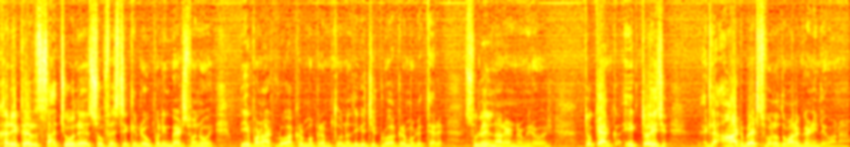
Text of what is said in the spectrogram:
ખરેખર સાચો અને સોફેસ્ટિકેટેડ ઓપનિંગ બેટ્સમેન હોય, એ પણ આટલું આક્રમક રમતો નથી કે જેટલું આક્રમક અત્યારે સુનિલ નારાયણ રમી રહ્યો છે. તો ક્યાંક એક તો એ છે, એટલે આઠ બેટ્સમેનો તમારે ગણી લેવાના.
